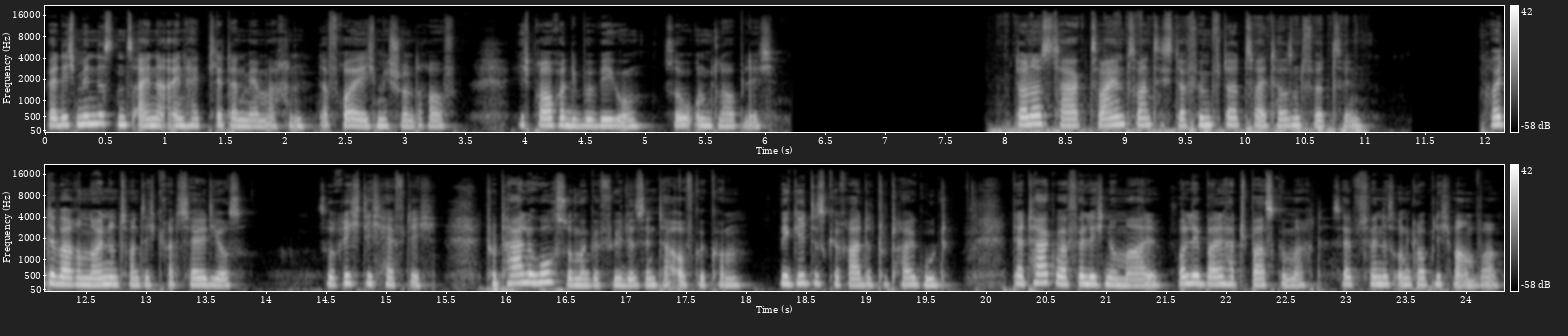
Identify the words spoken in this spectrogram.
werde ich mindestens eine Einheit Klettern mehr machen. Da freue ich mich schon drauf. Ich brauche die Bewegung. So unglaublich. Donnerstag, 22.05.2014 Heute waren 29 Grad Celsius. So richtig heftig. Totale Hochsommergefühle sind da aufgekommen. Mir geht es gerade total gut. Der Tag war völlig normal. Volleyball hat Spaß gemacht, selbst wenn es unglaublich warm war.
